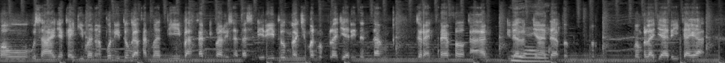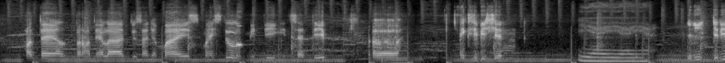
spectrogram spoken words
mau usahanya kayak gimana pun itu nggak akan mati. Bahkan di pariwisata sendiri itu nggak cuma mempelajari tentang tour and travel kan. Di iya, dalamnya yeah, yeah. ada mempelajari kayak hotel perhotelan terus ada mais. Mais tuh meeting insentif uh, exhibition. Iya yeah, iya yeah, iya. Yeah. jadi jadi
